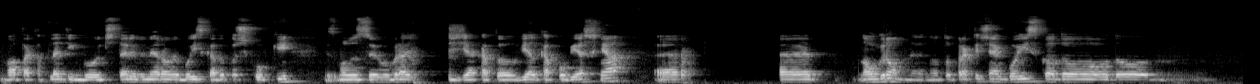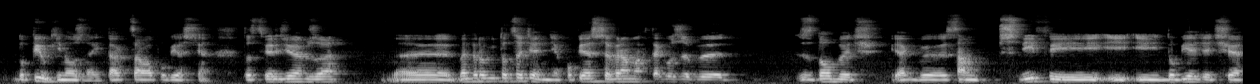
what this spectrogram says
w Atak Athletic były czterywymiarowe boiska do koszykówki, więc możesz sobie wyobrazić, jaka to wielka powierzchnia. No ogromne, no to praktycznie jak boisko do, do, do piłki nożnej, tak, cała powierzchnia. To stwierdziłem, że E, będę robił to codziennie. Po pierwsze, w ramach tego, żeby zdobyć jakby sam szlif i, i, i, dowiedzieć się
